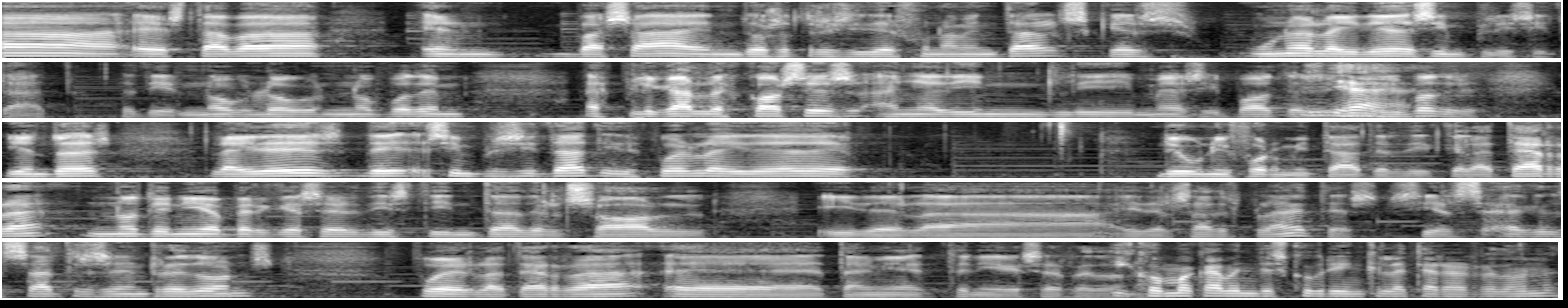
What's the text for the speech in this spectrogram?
estava en basar en dos o tres idees fonamentals, que és una, la idea de simplicitat. És a dir, no, no, no podem explicar les coses añadint-li més hipòtesis, Ja. més hipòtesis. Y entonces la idea de simplicidad y después la idea de, de uniformitat, és a dir, que la Terra no tenia per què ser distinta del Sol i, de la, i dels altres planetes. Si els, els altres eren redons, pues la Terra eh, tenia, tenia que ser redona. I com acaben descobrint que la Terra és redona?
